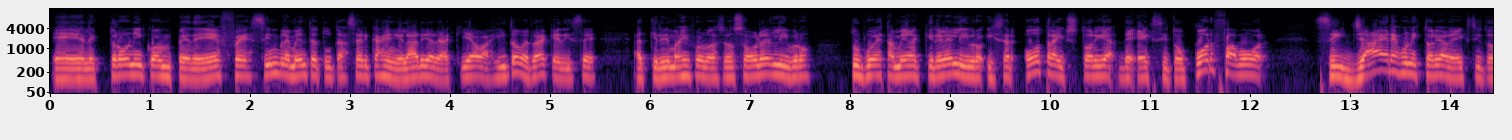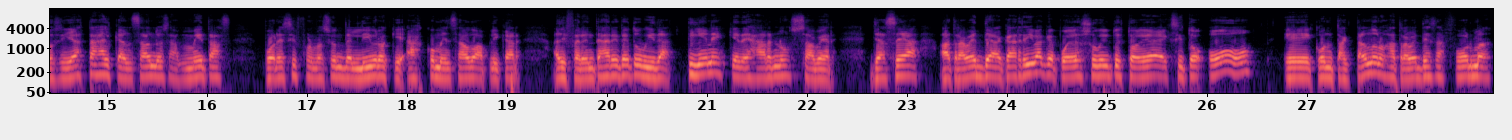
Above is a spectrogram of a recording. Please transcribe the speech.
eh, electrónico, en PDF, simplemente tú te acercas en el área de aquí abajito, ¿verdad? Que dice adquirir más información sobre el libro. Tú puedes también adquirir el libro y ser otra historia de éxito. Por favor, si ya eres una historia de éxito, si ya estás alcanzando esas metas por esa información del libro que has comenzado a aplicar a diferentes áreas de tu vida, tienes que dejarnos saber, ya sea a través de acá arriba que puedes subir tu historia de éxito o eh, contactándonos a través de esa forma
